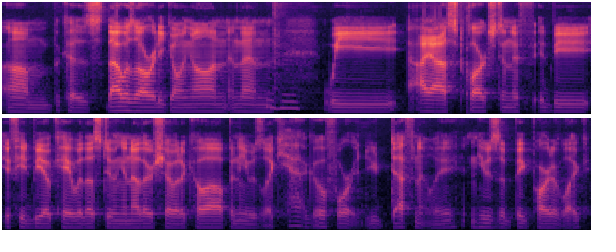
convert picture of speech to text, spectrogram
um, because that was already going on. And then we, I asked Clarkston if it'd be if he'd be okay with us doing another show at a Co-op, and he was like, "Yeah, go for it. You definitely." And he was a big part of like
